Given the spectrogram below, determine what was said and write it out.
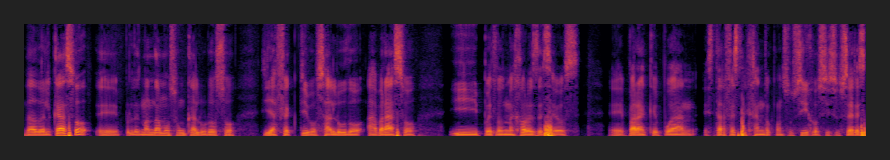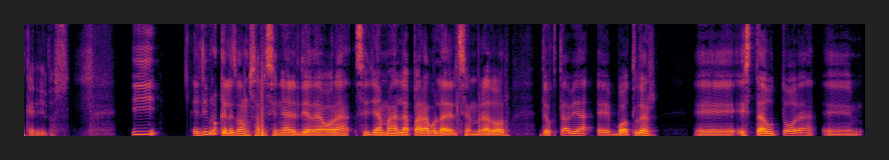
Dado el caso, pues les mandamos un caluroso y afectivo saludo, abrazo, y pues los mejores deseos eh, para que puedan estar festejando con sus hijos y sus seres queridos. Y el libro que les vamos a reseñar el día de ahora se llama La parábola del sembrador de Octavia e. Butler. Eh, esta autora eh,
